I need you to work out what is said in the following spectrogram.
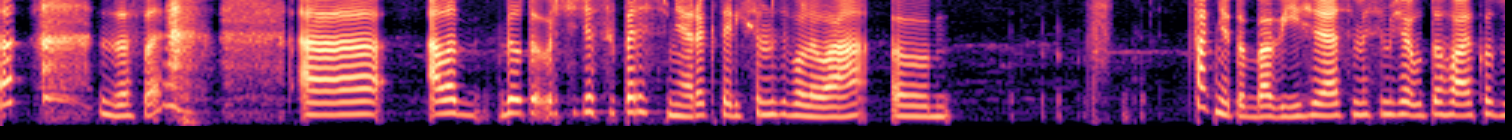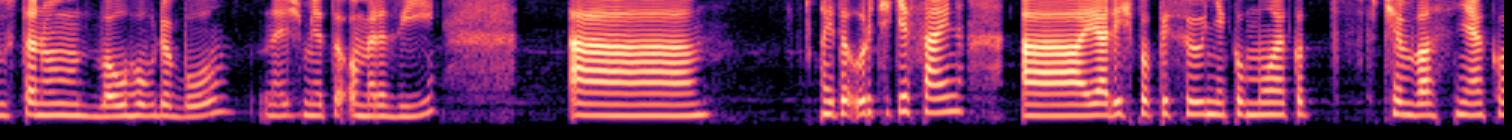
Zase. A, ale byl to určitě super směr, který jsem zvolila. Um, fakt mě to baví, že já si myslím, že u toho jako zůstanu dlouhou dobu, než mě to omrzí. A je to určitě fajn a já když popisuju někomu, jako v čem vlastně jako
